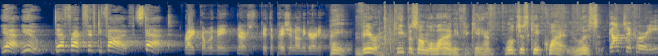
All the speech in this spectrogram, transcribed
Yeah, you. Defrac 55. Stat. Right, come with me. Nurse, get the patient on the gurney. Hey, Vera, keep us on the line if you can. We'll just keep quiet and listen. Gotcha, Curdy.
